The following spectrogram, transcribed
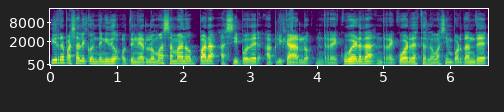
y repasar el contenido o tenerlo más a mano para así poder aplicarlo. Recuerda, recuerda, esto es lo más importante,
